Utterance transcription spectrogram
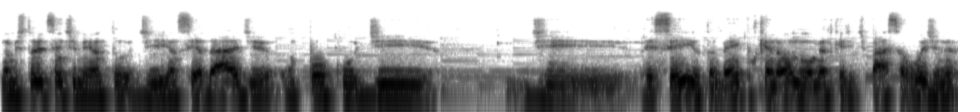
Uma mistura de sentimento de ansiedade, um pouco de, de receio também, por que não, no momento que a gente passa hoje, né?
